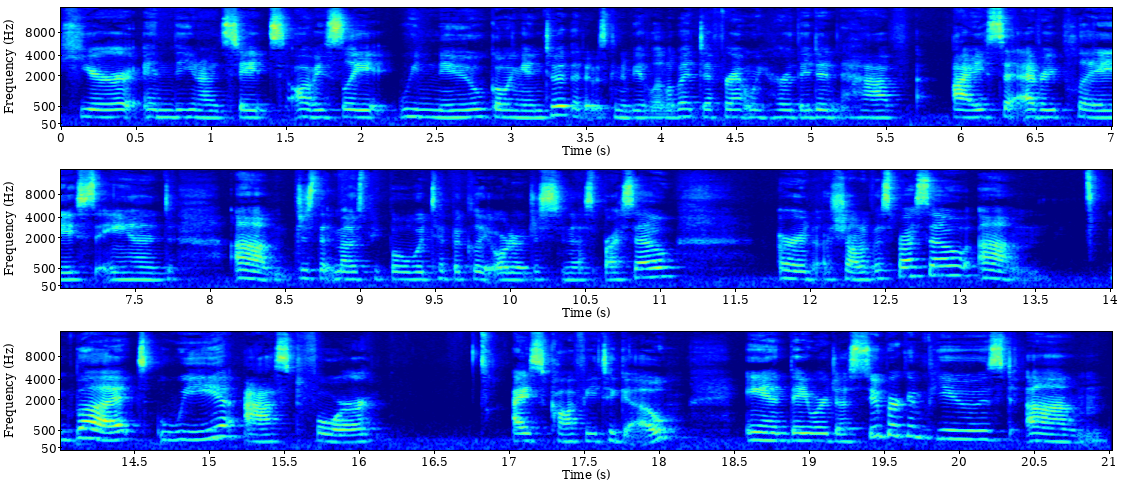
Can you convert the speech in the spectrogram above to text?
here in the United States. Obviously, we knew going into it that it was going to be a little bit different. We heard they didn't have ice at every place, and um, just that most people would typically order just an espresso or a shot of espresso. Um, but we asked for iced coffee to go, and they were just super confused. Um,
